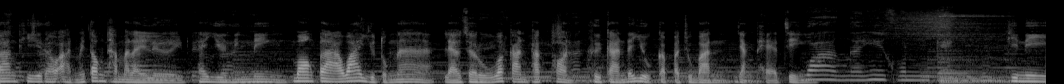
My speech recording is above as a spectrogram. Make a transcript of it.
บางทีเราอาจไม่ต้องทำอะไรเลย แค่ยืนนิ่งๆ มองปลาว่ายอยู่ตรงหน้า แล้วจะรู้ว่าการพักผ่อนคือการได้อยู่กับปัจจุบันอย่างแท้จริงงงที่นี่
